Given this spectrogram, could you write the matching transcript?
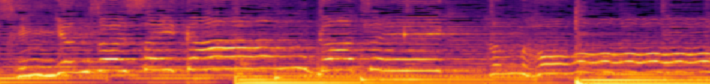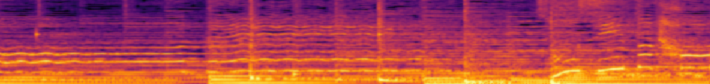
情人在世间价值凭何定？纵使不可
